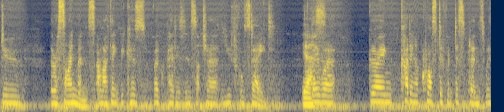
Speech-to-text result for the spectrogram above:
do their assignments, and I think because vocal ped is in such a youthful state, Yes. they were going cutting across different disciplines with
